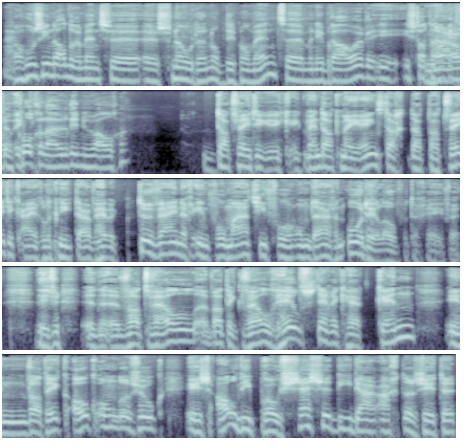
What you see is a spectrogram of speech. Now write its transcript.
Maar hoe zien de andere mensen uh, Snowden op dit moment, uh, meneer Brouwer? Is dat nou, nou echt een klokkenluider in uw ogen? Dat weet ik, ik, ik ben dat mee eens, dat, dat, dat weet ik eigenlijk niet. Daar heb ik te weinig informatie voor om daar een oordeel over te geven. Dus, uh, wat, wel, wat ik wel heel sterk herken in wat ik ook onderzoek... is al die processen die daarachter zitten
